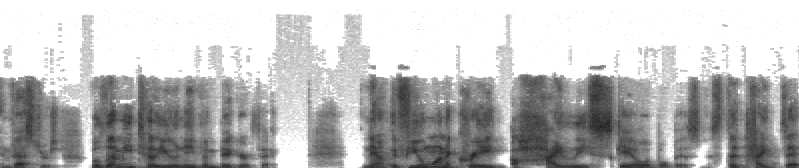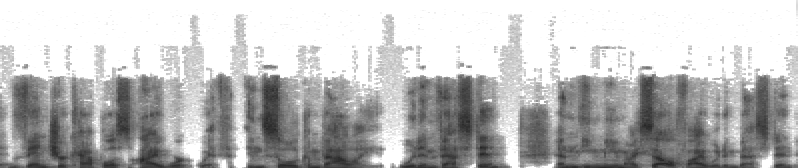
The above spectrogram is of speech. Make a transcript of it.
investors. But let me tell you an even bigger thing. Now, if you want to create a highly scalable business, the type that venture capitalists I work with in Silicon Valley would invest in, and me myself, I would invest in,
